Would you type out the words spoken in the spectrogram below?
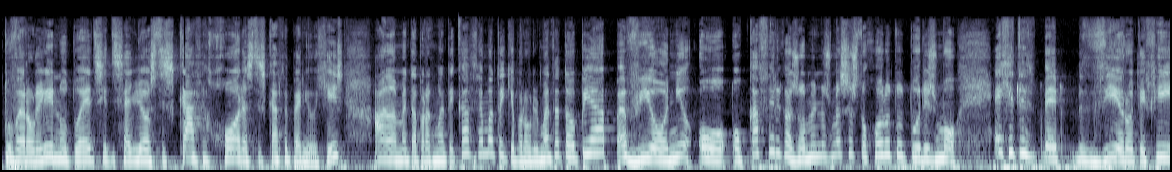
του Βερολίνου, του έτσι, της αλλιώς, της κάθε χώρας, της κάθε περιοχής, αλλά με τα πραγματικά θέματα και προβλήματα τα οποία βιώνει ο, ο κάθε εργαζόμενος μέσα στο χώρο του τουρισμού. Έχετε ε, διερωτηθεί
